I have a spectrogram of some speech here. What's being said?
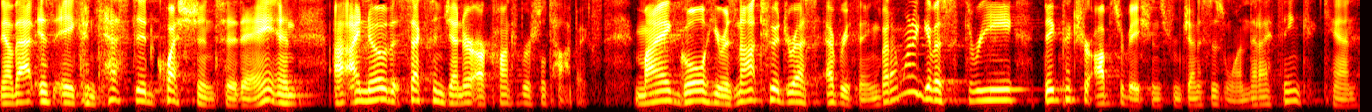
Now, that is a contested question today, and I know that sex and gender are controversial topics. My goal here is not to address everything, but I want to give us three big picture observations from Genesis 1 that I think can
